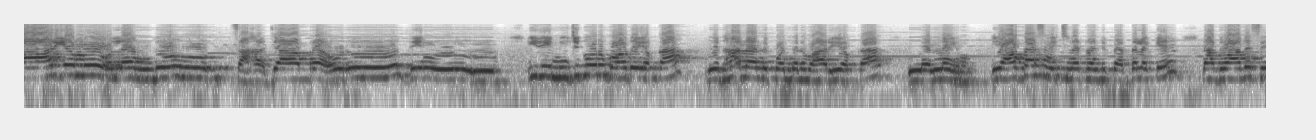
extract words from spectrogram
కార్యములందు సహజ ప్రవృద్ధి ఇది నిజగూరు బోధ యొక్క విధానాన్ని పొందిన వారి యొక్క నిర్ణయం. ఈ అవకాశం ఇచ్చినటువంటి పెద్దలకే నా ద్వాదశి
